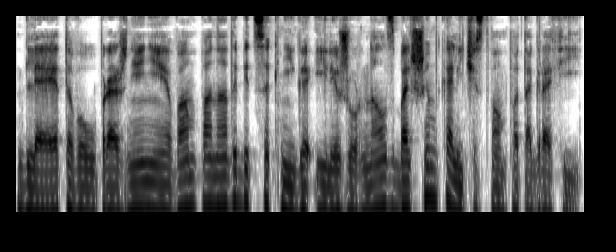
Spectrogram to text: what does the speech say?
Для этого упражнения вам понадобится книга или журнал с большим количеством фотографий.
